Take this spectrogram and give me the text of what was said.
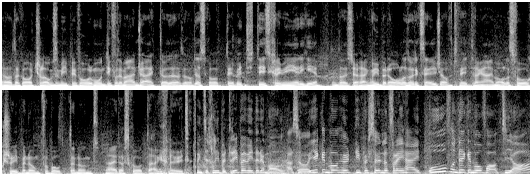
Ja, da geht schon langsam mit Bevormundung von der Menschheit. Oder? Also, das geht eben die Diskriminierung hier. Und das ist eigentlich überall so in der Gesellschaft. Es wird einem alles vorgeschrieben und verboten. Und nein, das geht eigentlich nicht. Ich finde es ein bisschen übertrieben wieder einmal. Also irgendwo hört die persönliche Freiheit auf und irgendwo fängt sie an.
